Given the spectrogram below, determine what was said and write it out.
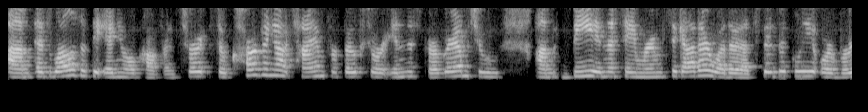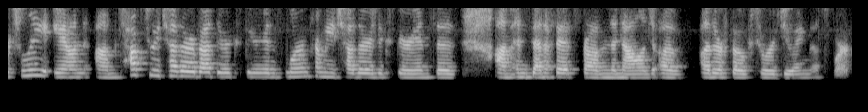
um, as well as at the annual conference. For, so carving out time for folks who are in this program to um, be in the same room together, whether that's physically or virtually, and um, talk to each other about their experience, learn from each other's experiences, um, and benefit from the knowledge of other folks who are doing this work.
